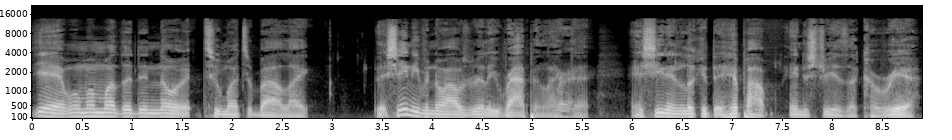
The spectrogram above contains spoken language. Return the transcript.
yeah. Well, my mother didn't know it too much about like that. She didn't even know I was really rapping like Right. that, and she didn't look at the hip hop industry as a career.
